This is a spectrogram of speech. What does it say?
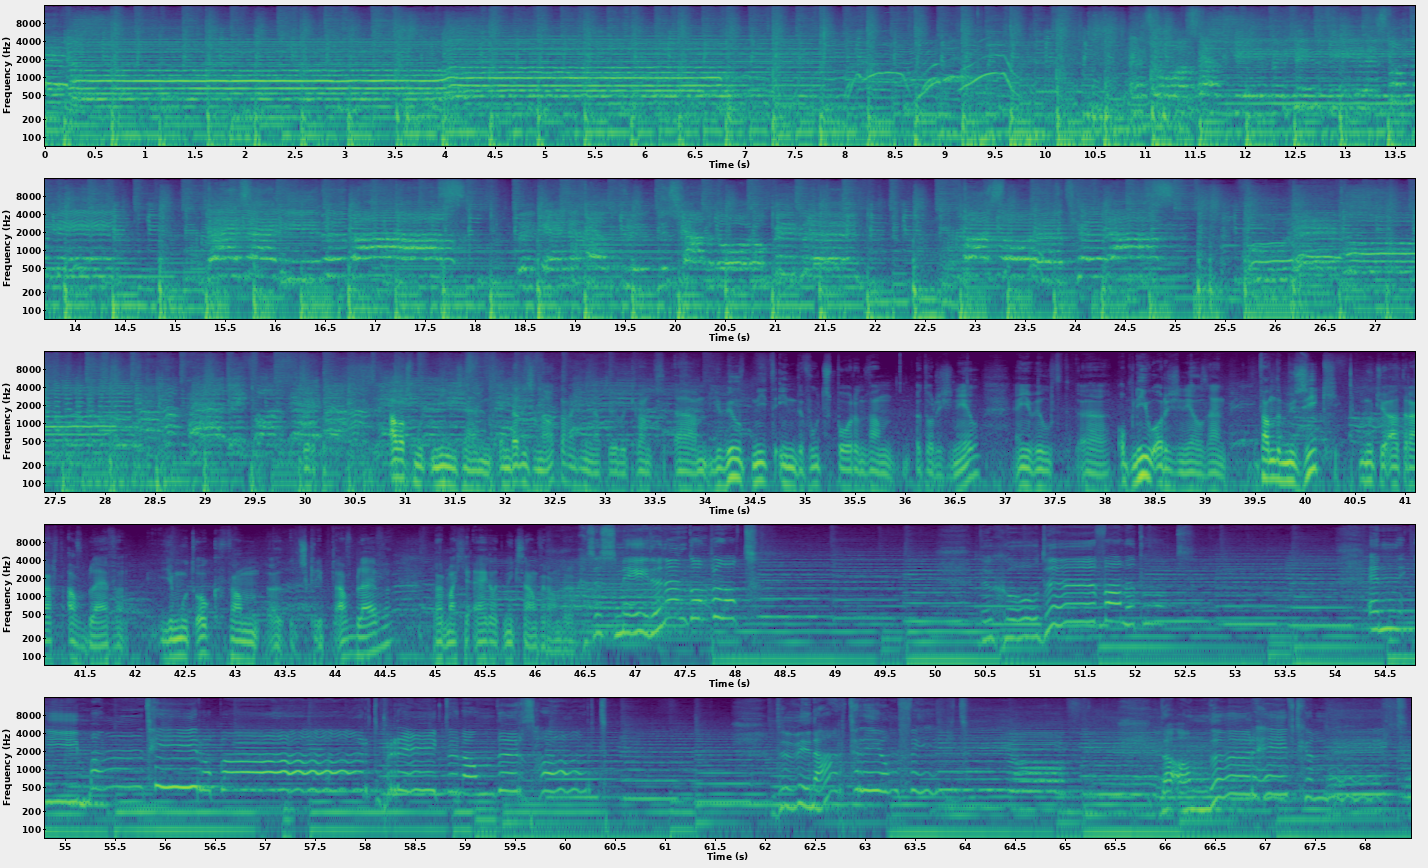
Alles moet nieuw zijn en dat is een uitdaging natuurlijk, want ehm, je wilt niet in de voetsporen van het origineel en je wilt eh, opnieuw origineel zijn. Van de muziek moet je uiteraard afblijven. Je moet ook van eh, het script afblijven, daar mag je eigenlijk niks aan veranderen. Ze smeden een complot. De goden van het lot. En iemand hier op aard breekt een anders hart. De winnaar triomfeert. De ander heeft geleerd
